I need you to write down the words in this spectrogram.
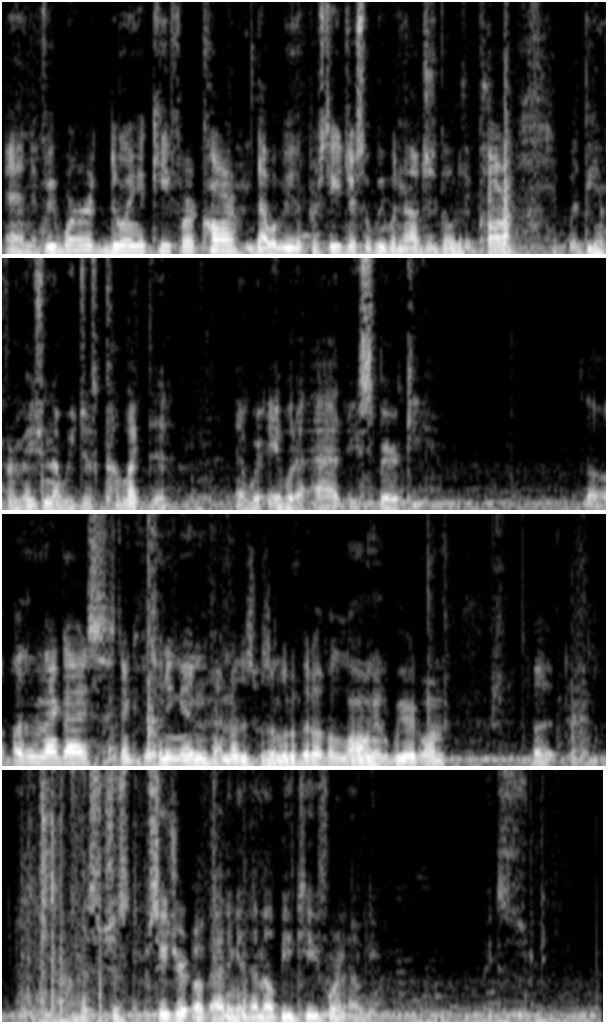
And if we were doing a key for a car, that would be the procedure. So we would now just go to the car with the information that we just collected and we're able to add a spare key. So other than that, guys, thank you for tuning in. I know this was a little bit of a long and weird one, but this is just the procedure of adding an MLB key for an Audi.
